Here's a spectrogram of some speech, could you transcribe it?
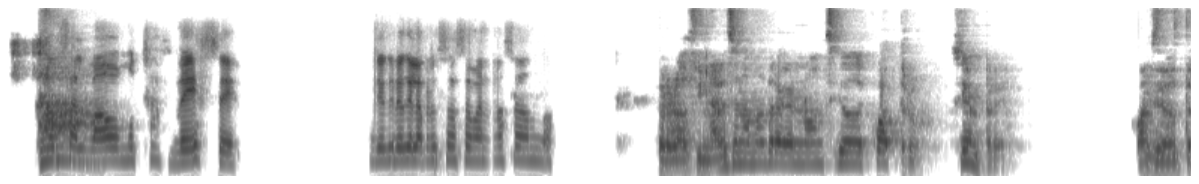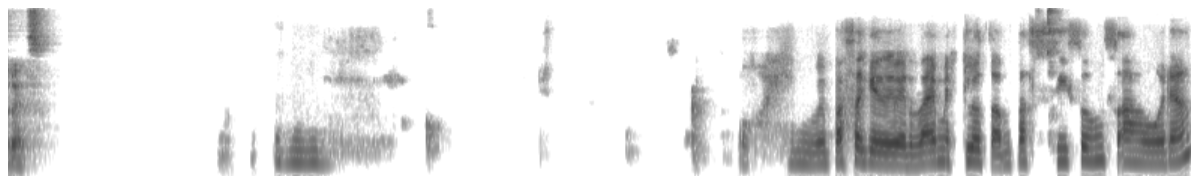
Han ¡Ah! salvado muchas veces. Yo creo que la próxima semana se dan dos. Pero las finales en la dragas no han sido de cuatro, siempre. ¿O han sido de tres? me pasa que de verdad mezclo tantas seasons ahora.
